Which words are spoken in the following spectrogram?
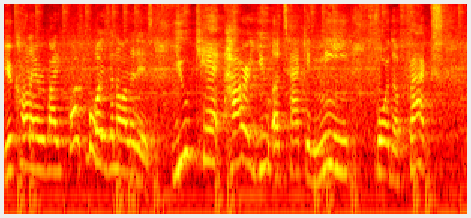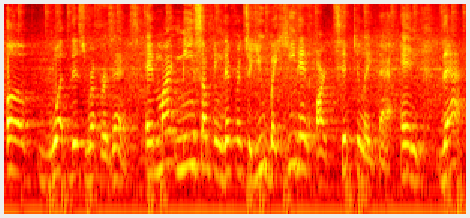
you're calling everybody fuck boys and all of this. You can't. How are you attacking me for the facts of what this represents? It might mean something different to you, but he didn't articulate that, and that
